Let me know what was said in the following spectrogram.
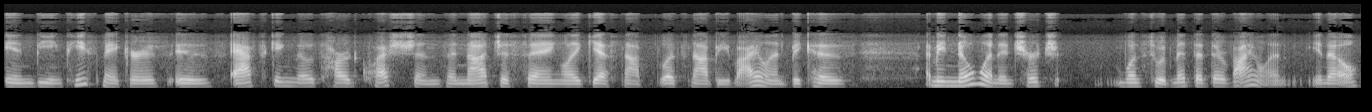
in being peacemakers is asking those hard questions and not just saying like yes not let's not be violent because i mean no one in church wants to admit that they're violent you know?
